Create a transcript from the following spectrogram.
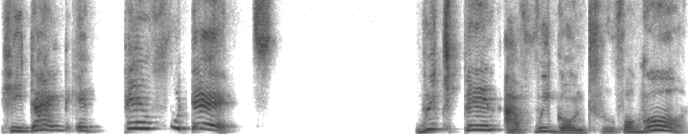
He died a painful death. Which pain have we gone through for God?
